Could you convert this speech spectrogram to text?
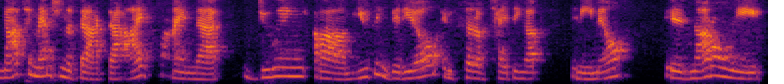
Not to mention the fact that I find that doing, um, using video instead of typing up an email is not only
